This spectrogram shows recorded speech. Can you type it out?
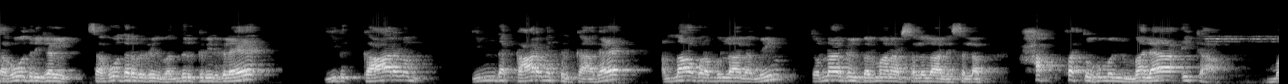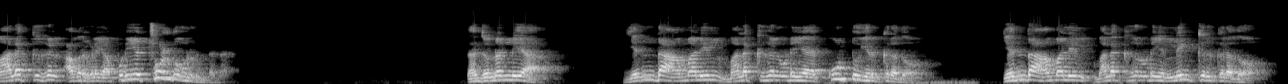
சகோதரிகள் சகோதரர்கள் வந்திருக்கிறீர்களே. இது காரணம். இந்த காரணத்திற்காக அல்லாஹ் ரபுல் ஆலமீன் சொன்னார்கள் பெருமானார் சல்லா அலிசல்லாம் மலாஇகா மலக்குகள் அவர்களை அப்படியே சூழ்ந்து கொள்கின்றன நான் சொன்னேன் இல்லையா? எந்த அமலில் மலக்குகளுடைய கூட்டு இருக்கிறதோ எந்த அமலில் மலக்குகளுடைய லிங்க் இருக்கிறதோ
